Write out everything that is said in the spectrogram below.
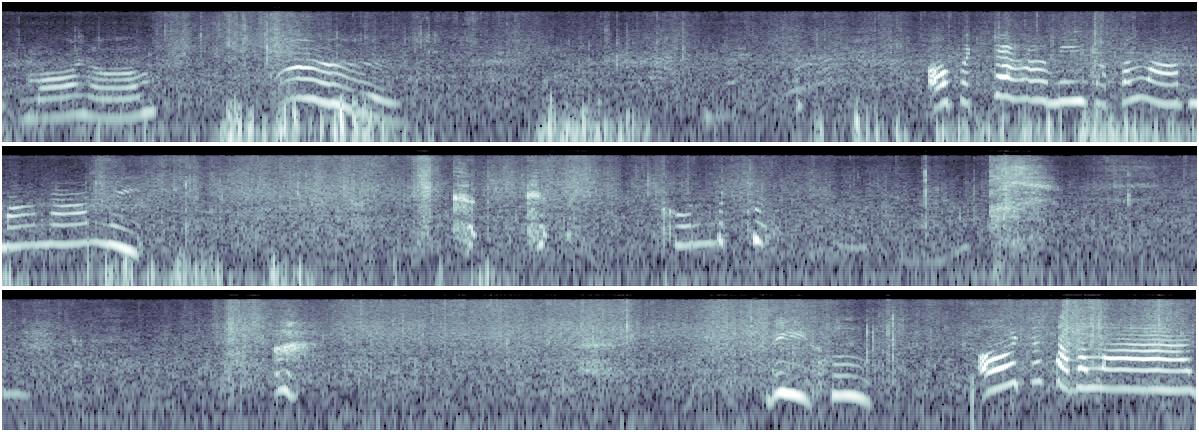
ดหมอน้ำอื้อเอาไปจ้ามีสับประหลาดมาน้ำนี่คนมาจุนี่คือ โอ้ยจะสับประหลาด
